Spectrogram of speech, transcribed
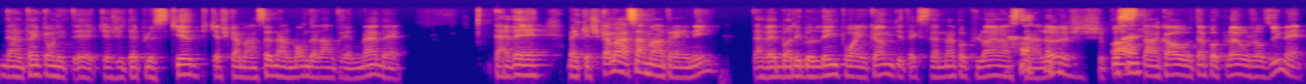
dans le temps qu'on était, que j'étais plus kid puis que je commençais dans le monde de l'entraînement, ben, t'avais, ben, que je commençais à m'entraîner, tu avais bodybuilding.com qui est extrêmement populaire dans ce temps-là. Je ne sais pas si c'est encore autant populaire aujourd'hui, mais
